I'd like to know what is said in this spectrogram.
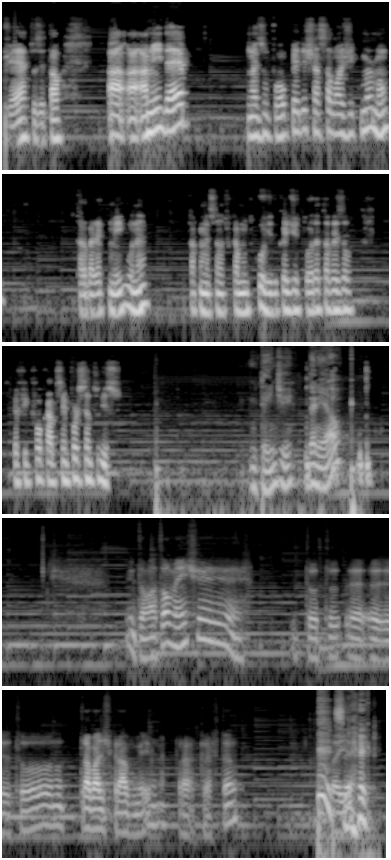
Projetos e tal. A, a, a minha ideia, mais um pouco, é deixar essa loja aí com meu irmão. Trabalhar comigo, né? Tá começando a ficar muito corrido com a editora, talvez eu, eu fique focado 100% nisso. Entendi. Daniel? Então, atualmente, tô, tô, é, é, eu tô no trabalho escravo mesmo, né? Pra, craftando. Isso aí. Certo.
